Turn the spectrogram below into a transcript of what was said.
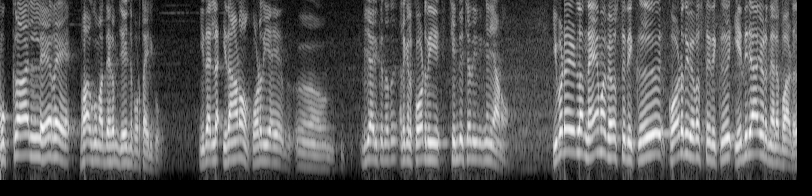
മുക്കാലിലേറെ ഭാഗവും അദ്ദേഹം ജയിലിന് പുറത്തായിരിക്കും. ഇതല്ല ഇതാണോ കോടതി വിചാരിക്കുന്നത്? അല്ലെങ്കിൽ കോടതി ചിന്തിച്ചത് ഇങ്ങനെയാണോ? ഇവിടെയുള്ള നിയമവ്യവസ്ഥിതിക്ക് കോടതി വ്യവസ്ഥിതിക്ക് എതിരായ ഒരു നിലപാട്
